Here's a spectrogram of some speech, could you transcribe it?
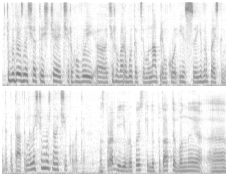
Що буде означати ще черговий е, чергова робота в цьому напрямку із європейськими депутатами? На що можна очікувати? Насправді європейські депутати вони е,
